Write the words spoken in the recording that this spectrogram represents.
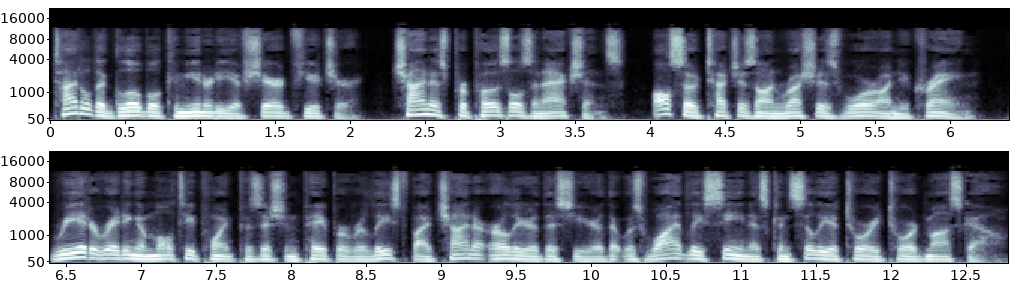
titled A Global Community of Shared Future China's Proposals and Actions, also touches on Russia's war on Ukraine, reiterating a multi point position paper released by China earlier this year that was widely seen as conciliatory toward Moscow.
